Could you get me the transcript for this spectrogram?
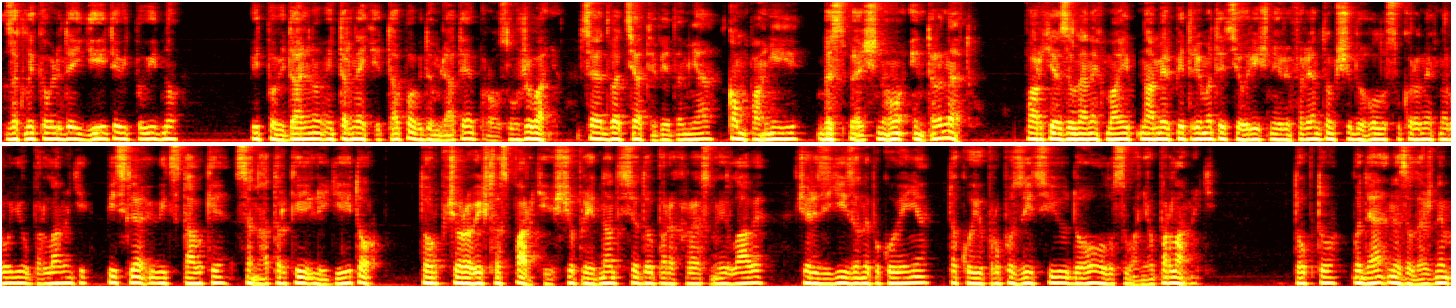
закликав людей діяти відповідно відповідально в інтернеті та повідомляти про зловживання. Це 20-те видання компанії безпечного інтернету. Партія зелених має намір підтримати цьогорічний референдум щодо голосу корінних народів у парламенті після відставки сенаторки Лідії Торп. Торп вчора вийшла з партії, щоб приєднатися до перехресної лави через її занепокоєння такою пропозицією до голосування у парламенті. Тобто буде незалежним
